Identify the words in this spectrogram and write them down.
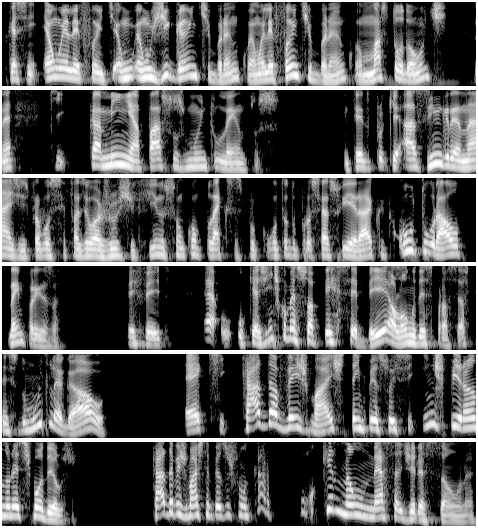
Porque assim, é um elefante, é um, é um gigante branco, é um elefante branco, é um mastodonte né, que caminha a passos muito lentos. Entende? Porque as engrenagens para você fazer o ajuste fino são complexas por conta do processo hierárquico e cultural da empresa. Perfeito. É, o, o que a gente começou a perceber ao longo desse processo, que tem sido muito legal, é que cada vez mais tem pessoas se inspirando nesses modelos. Cada vez mais tem pessoas falando, cara, por que não nessa direção, né?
